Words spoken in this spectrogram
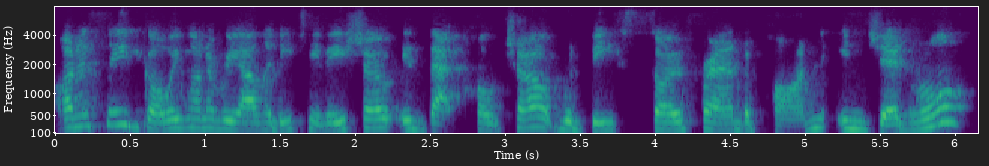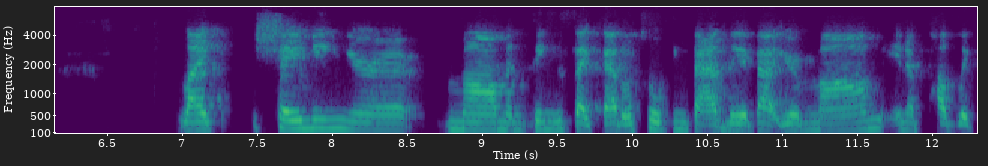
honestly, going on a reality TV show in that culture would be so frowned upon in general. Like shaming your mom and things like that or talking badly about your mom in a public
